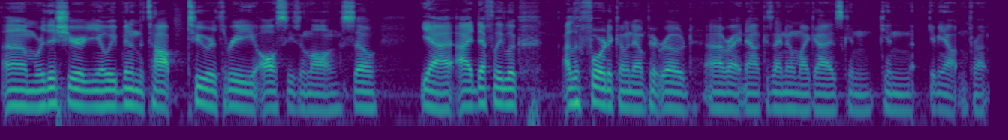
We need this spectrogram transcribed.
Um, where this year, you know, we've been in the top two or three all season long. So, yeah, I definitely look I look forward to coming down pit road uh, right now because I know my guys can can get me out in front.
